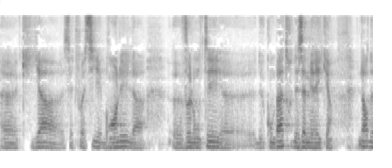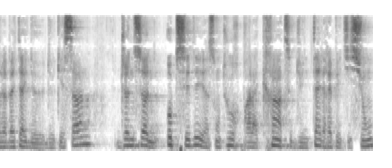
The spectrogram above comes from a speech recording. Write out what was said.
euh, qui a cette fois-ci ébranlé la euh, volonté euh, de combattre des Américains. Lors de la bataille de, Kessan, Johnson, obsédé à son tour par la crainte d'une telle répétition,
